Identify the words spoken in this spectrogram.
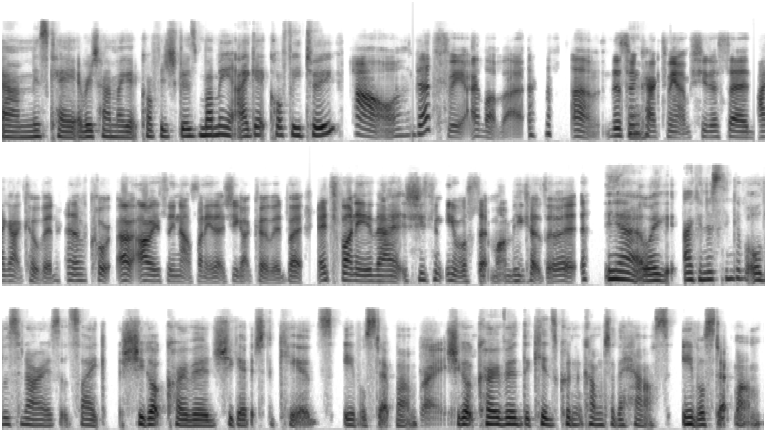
um, Miss K, every time I get coffee, she goes, "Mummy, I get coffee too." Oh, that's sweet. I love that. Um, this one cracked me up. She just said, I got COVID. And of course, uh, obviously not funny that she got COVID, but it's funny that she's an evil stepmom because of it. Yeah, like I can just think of all the scenarios. It's like she got COVID, she gave it to the kids, evil stepmom. Right. She got COVID, the kids couldn't come to the house, evil stepmom.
